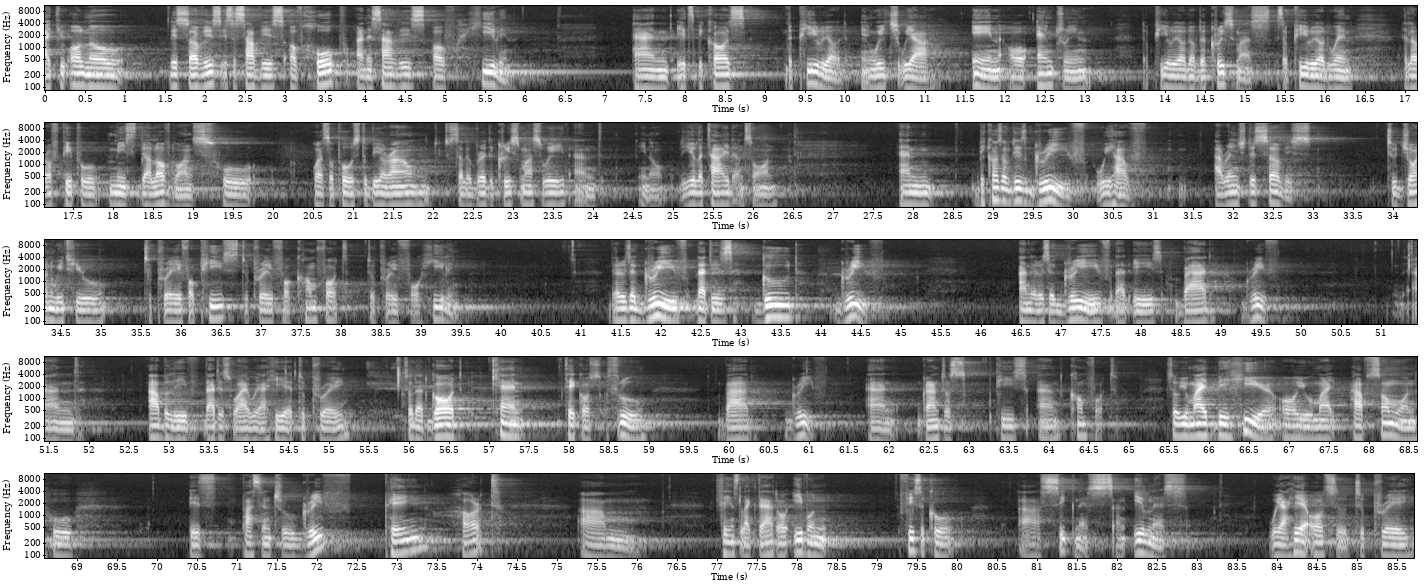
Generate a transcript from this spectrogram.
like you all know, this service is a service of hope and a service of healing. And it's because the period in which we are in or entering, the period of the Christmas, is a period when a lot of people miss their loved ones who were supposed to be around to celebrate the Christmas with and, you know, the Yuletide and so on. And because of this grief, we have arranged this service to join with you to pray for peace, to pray for comfort, to pray for healing. There is a grief that is good grief, and there is a grief that is bad grief. And I believe that is why we are here to pray, so that God can take us through bad grief and grant us peace and comfort. So you might be here, or you might have someone who is passing through grief, pain, hurt, um, things like that, or even physical uh, sickness and illness. We are here also to pray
